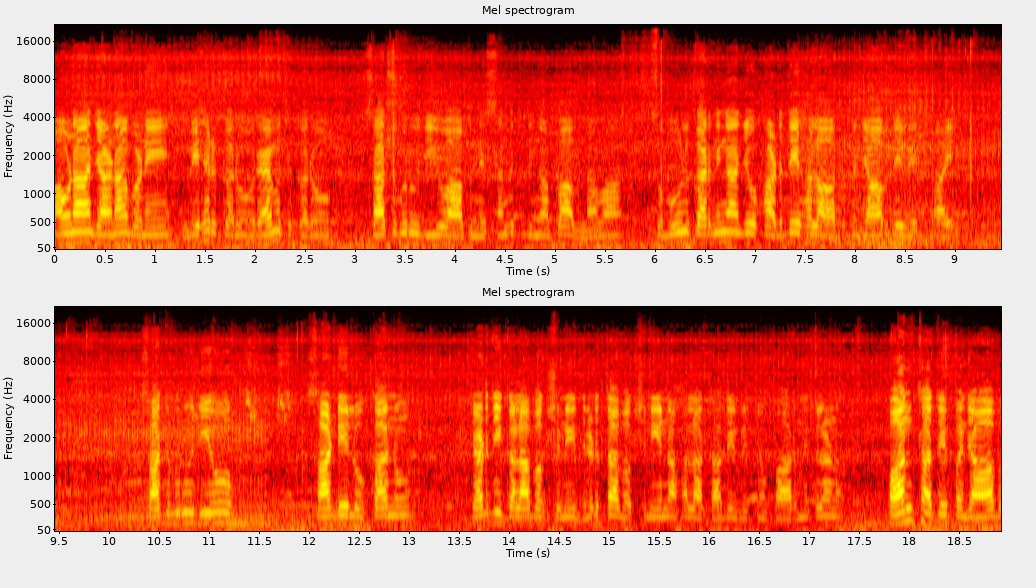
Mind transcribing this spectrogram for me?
ਆਉਣਾ ਜਾਣਾ ਬਣੇ ਮਿਹਰ ਕਰੋ ਰਹਿਮਤ ਕਰੋ। ਸਤਿਗੁਰੂ ਜੀਓ ਆਪ ਨੇ ਸੰਗਤ ਦੀਆਂ ਭਾਵਨਾਵਾਂ ਕਬੂਲ ਕਰਨੀਆਂ ਜੋ ਹੜ੍ਹ ਦੇ ਹਾਲਾਤ ਪੰਜਾਬ ਦੇ ਵਿੱਚ ਆਏ। ਸਤਿਗੁਰੂ ਜੀਓ ਸਾਡੇ ਲੋਕਾਂ ਨੂੰ ਚੜ੍ਹਦੀ ਕਲਾ ਬਖਸ਼ਣੀ ਦ੍ਰਿੜਤਾ ਬਖਸ਼ਣੀ ਇਹਨਾਂ ਹਾਲਾਤਾਂ ਦੇ ਵਿੱਚੋਂ ਪਾਰ ਨਿਕਲਣ। ਪੰਥ ਅਤੇ ਪੰਜਾਬ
